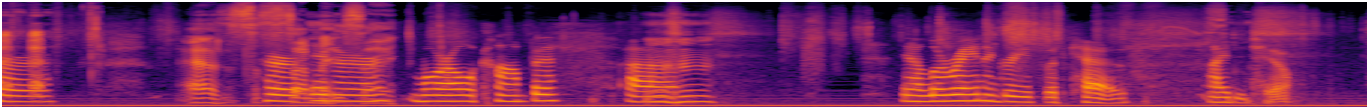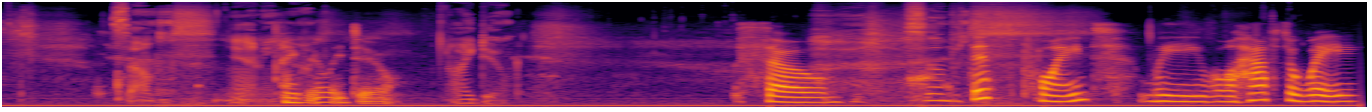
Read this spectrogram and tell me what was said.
her as her inner say. moral compass. Um, hmm yeah, Lorraine agrees with Kez. I do too. So, I really do. I do. So So, at this point, we will have to wait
